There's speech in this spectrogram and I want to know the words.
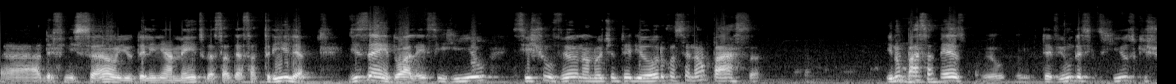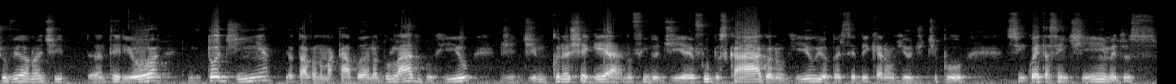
a definição e o delineamento dessa, dessa trilha, dizendo: olha, esse rio, se choveu na noite anterior, você não passa. E não passa mesmo. Eu, eu, teve um desses rios que choveu a noite anterior, todinha. Eu estava numa cabana do lado do rio. De, de, quando eu cheguei a, no fim do dia, eu fui buscar água no rio e eu percebi que era um rio de tipo 50 centímetros,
